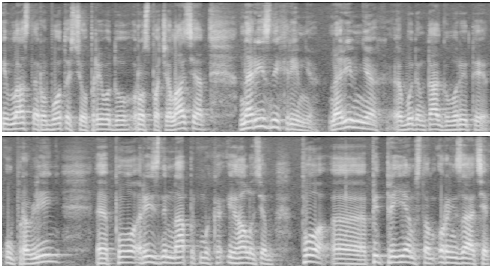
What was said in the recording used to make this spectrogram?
і власне робота з цього приводу розпочалася на різних рівнях. На рівнях, е, будемо так говорити, управлінь е, по різним напрямкам і галузям, по е, підприємствам, організаціям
